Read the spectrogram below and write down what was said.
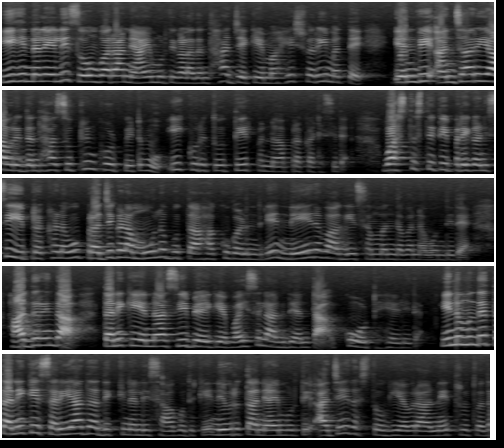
ಈ ಹಿನ್ನೆಲೆಯಲ್ಲಿ ಸೋಮವಾರ ನ್ಯಾಯಮೂರ್ತಿಗಳಾದಂತಹ ಜೆಕೆ ಮಹೇಶ್ವರಿ ಮತ್ತೆ ಎನ್ ವಿ ಅಂಜಾರಿಯಾ ಅವರಿದ್ದಂತಹ ಸುಪ್ರೀಂ ಕೋರ್ಟ್ ಪೀಠವು ಈ ಕುರಿತು ತೀರ್ಪನ್ನ ಪ್ರಕಟಿಸಿದೆ. ವಸ್ತುಸ್ಥಿತಿ ಪರಿಗಣಿಸಿ ಈ ಪ್ರಕರಣವು ಪ್ರಜೆಗಳ ಮೂಲಭೂತ ಹಕ್ಕುಗಳೊಂದಿಗೆ ನೇರವಾಗಿ ಸಂಬಂಧವನ್ನ ಹೊಂದಿದೆ. ಆದ್ದರಿಂದ ತನಿಖೆಯನ್ನ ಸಿಬಿಐಗೆ ವಹಿಸಲಾಗಿದೆ ಅಂತ ಕೋರ್ಟ್ ಹೇಳಿದೆ. ಇನ್ನು ಮುಂದೆ ತನಿಖೆ ಸರಿಯಾದ ದಿಕ್ಕಿನಲ್ಲಿ ಸಾಗೋದಕ್ಕೆ ನಿವೃತ್ತ ನ್ಯಾಯಮೂರ್ತಿ ಅಜಯ್ ರಸ್ತೋಗಿ ಅವರ ನೇತೃತ್ವದ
